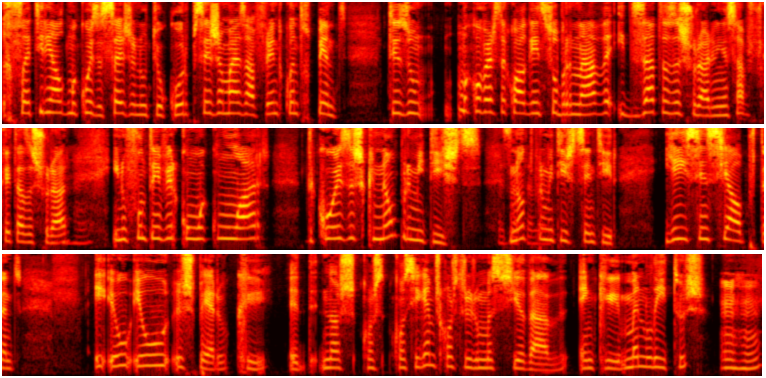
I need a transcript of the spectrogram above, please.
refletir em alguma coisa, seja no teu corpo, seja mais à frente, quando de repente tens um, uma conversa com alguém sobre nada e desatas a chorar e nem sabes porque estás a chorar, uhum. e no fundo tem a ver com um acumular de coisas que não permitiste, Exatamente. não te permitiste sentir. E é essencial, portanto, eu, eu espero que eh, nós consigamos construir uma sociedade em que Manelitos uhum.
